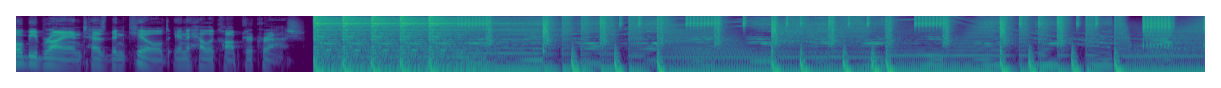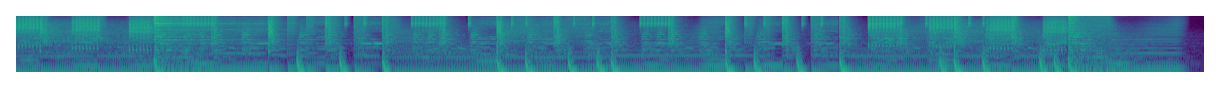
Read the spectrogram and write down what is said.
Kobe Bryant has been killed in a helicopter crash.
